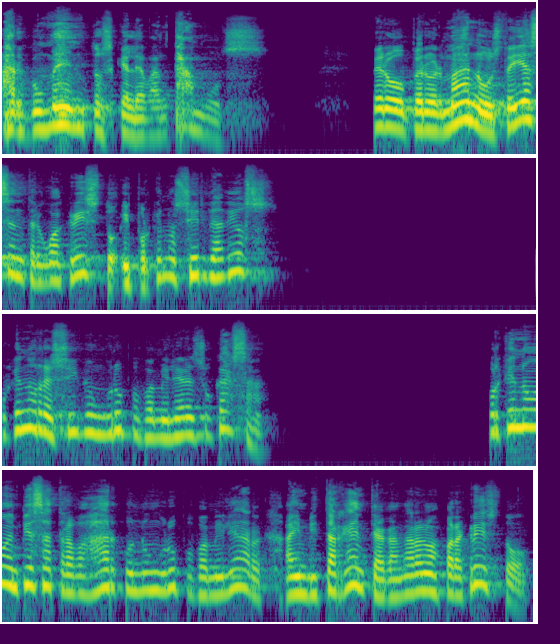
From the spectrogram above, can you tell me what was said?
argumentos que levantamos. Pero, pero hermano, usted ya se entregó a Cristo. ¿Y por qué no sirve a Dios? ¿Por qué no recibe un grupo familiar en su casa? ¿Por qué no empieza a trabajar con un grupo familiar, a invitar gente a ganar almas para Cristo?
